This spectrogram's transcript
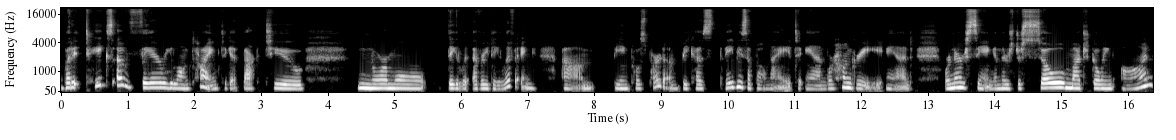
But it takes a very long time to get back to normal daily, everyday living. Um, being postpartum because the baby's up all night and we're hungry and we're nursing and there's just so much going on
